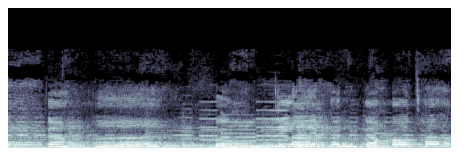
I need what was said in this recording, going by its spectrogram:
กกะหายเบิ่งลายเพิ่นกะบ่ทัก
